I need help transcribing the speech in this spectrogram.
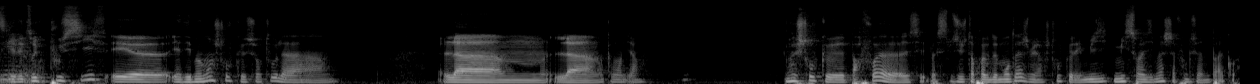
Il y a des trucs poussifs et euh, il y a des moments, je trouve que surtout la. La. la comment dire? Ouais, je trouve que parfois, c'est bah, c'est juste un problème de montage, mais genre, je trouve que les musiques mises sur les images, ça fonctionne pas, quoi.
